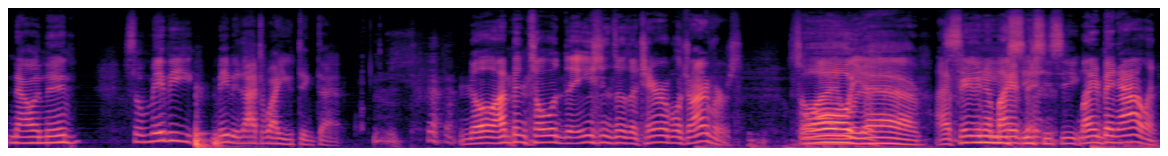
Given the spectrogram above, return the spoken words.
now and then. So maybe maybe that's why you think that. No, I've been told the Asians are the terrible drivers. So oh would've- yeah. I figured it might have See, been, see, see. might have been Alan.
